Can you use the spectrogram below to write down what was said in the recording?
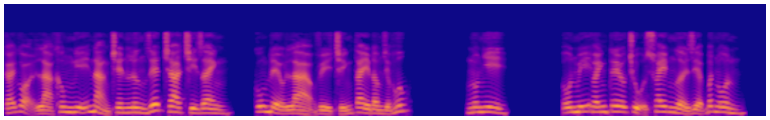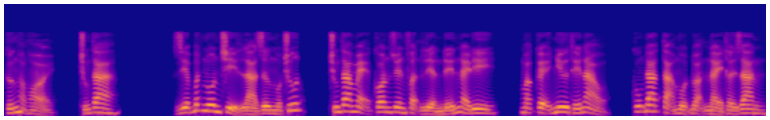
cái gọi là không nghĩ nàng trên lưng giết cha chi danh, cũng đều là vì chính tay đâm Diệp Húc. Nôn nhi. Ôn Mỹ hoánh kêu trụ xoay người Diệp bất ngôn, cứng họng hỏi, chúng ta. Diệp bất ngôn chỉ là dừng một chút, chúng ta mẹ con duyên phận liền đến này đi, mặc kệ như thế nào, cũng đã tạo một đoạn này thời gian,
